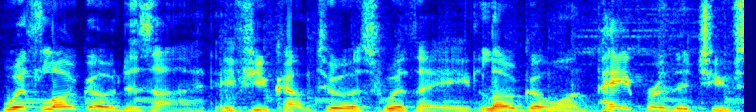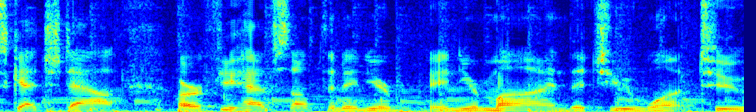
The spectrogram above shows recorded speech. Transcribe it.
with logo design. If you come to us with a logo on paper that you've sketched out, or if you have something in your in your mind that you want to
